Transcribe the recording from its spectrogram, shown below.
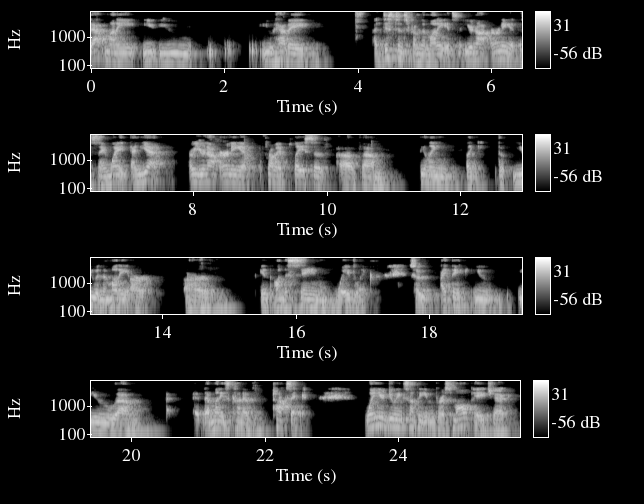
that money, you, you, you have a, a distance from the money. It's, you're not earning it the same way. And yet, or you're not earning it from a place of, of, um, feeling like the, you and the money are, are in, on the same wavelength. So I think you, you, um, that money's kind of toxic. When you're doing something even for a small paycheck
